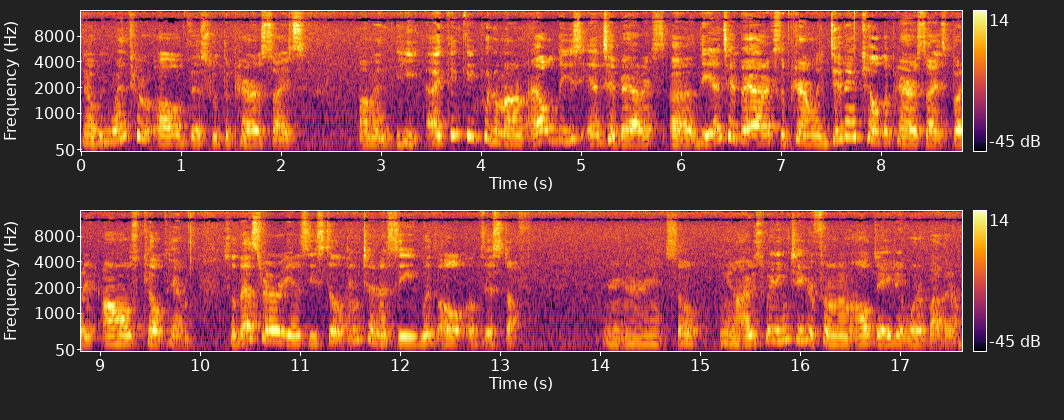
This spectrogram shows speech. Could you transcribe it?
Now we went through all of this with the parasites. Um, and he, I think they put him on all these antibiotics. Uh, the antibiotics apparently didn't kill the parasites, but it almost killed him. So that's where he is. He's still in Tennessee with all of this stuff. All right. So, you know, I was waiting to hear from him all day. Didn't want to bother him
